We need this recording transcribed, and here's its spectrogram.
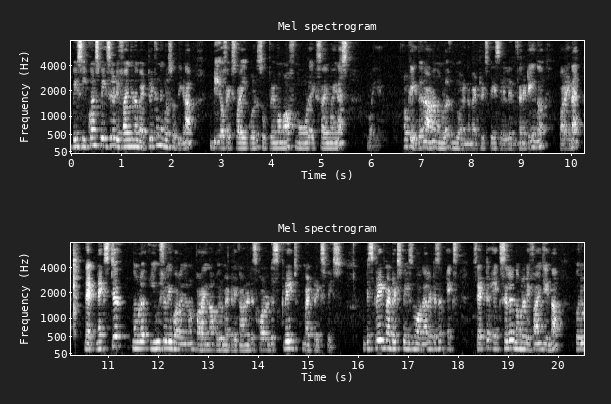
അപ്പോൾ ഈ സീക്വൻസ് സ്പേസിൽ ഡിഫൈൻ ചെയ്യുന്ന മെട്രിക് നിങ്ങൾ ശ്രദ്ധിക്കണം. D of X Y equal to supremum of mod X I minus Y I okay ഇതിനാണ് നമ്മൾ എന്ത് പറയുന്നത് മെട്രിക് സ്പേസ് എൽ ഇൻഫിനിറ്റി എന്ന് പറയുന്നത് നെക്സ്റ്റ് നമ്മൾ യൂഷ്വലി പറയുന്ന പറയുന്ന ഒരു മെട്രിക് ആണ്. It is called discrete metric space discrete metric space എന്ന് പറഞ്ഞാൽ ഇറ്റ് ഇസ് എക്സ് സെറ്റ് എക്സിൽ നമ്മൾ ഡിഫൈൻ ചെയ്യുന്ന ഒരു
